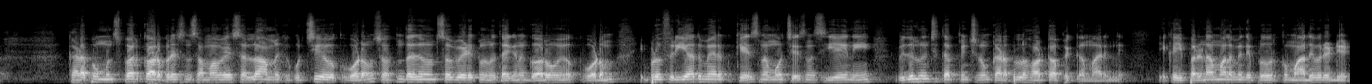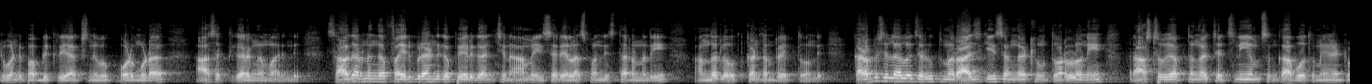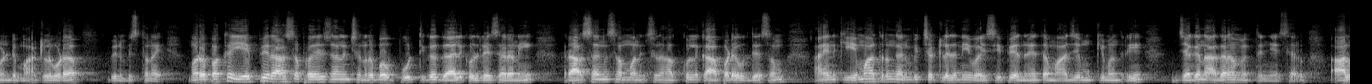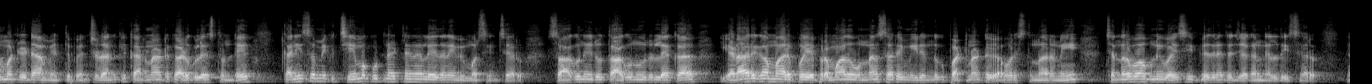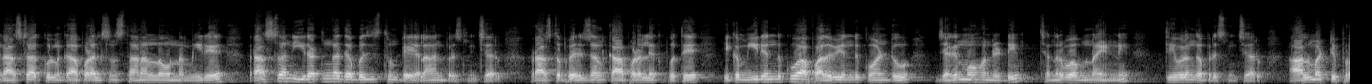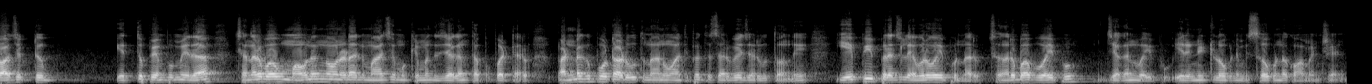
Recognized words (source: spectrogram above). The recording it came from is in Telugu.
కడప మున్సిపల్ కార్పొరేషన్ సమావేశాల్లో ఆమెకు కుర్చీ ఇవ్వకపోవడం స్వతంత్ర దినోత్సవ వేడుకలను తగిన గౌరవం ఇవ్వకపోవడం ఇప్పుడు ఫిర్యాదు మేరకు కేసు నమోదు చేసిన సీఐని విధుల నుంచి తప్పించడం కడపలో హాట్ టాపిక్గా మారింది. ఇక ఈ పరిణామాల మీద ఇప్పటివరకు మాధవిరెడ్డి ఎటువంటి పబ్లిక్ రియాక్షన్ ఇవ్వకపోవడం కూడా ఆసక్తికరంగా మారింది. సాధారణంగా ఫైర్ బ్రాండ్గా పేరుగాంచిన ఆమె ఈసారి ఎలా స్పందిస్తారన్నది అందరిలో ఉత్కంఠను రేపుతోంది. కడప జిల్లాలో జరుగుతున్న రాజకీయ సంఘటనలు త్వరలోనే రాష్ట్ర వ్యాప్తంగా చర్చనీయాంశం కాబోతున్నాయనేటువంటి మాటలు కూడా వినిపిస్తున్నాయి. మరోపక్క ఏపీ రాష్ట్ర ప్రయోజనాలను చంద్రబాబు పూర్తిగా గాలికి వదిలేశారని రాష్ట్రానికి సంబంధించిన హక్కుల్ని కాపాడే ఉద్దేశం ఆయనకి ఏమాత్రం కనిపించట్లేదని వైసీపీ అధినేత మాజీ ముఖ్యమంత్రి జగన్ ఆగ్రహం వ్యక్తం చేశారు. ఆల్మట్టి డ్యాం ఎత్తు పెంచడానికి కర్ణాటక అడుగులేస్తుంటే కనీసం మీకు చీమ కుట్టినట్లయినా లేదని విమర్శించారు. సాగునీరు తాగునీరు లేక ఎడారిగా మారిపోయే ప్రమాదం ఉన్నా సరే మీరెందుకు పట్టనట్టు వ్యవహరిస్తున్నారని చంద్రబాబుని వైసీపీ అధినేత జగన్ నిలదీశారు. రాష్ట్ర హక్కులను కాపాడాల్సిన స్థానంలో ఉన్న మీరే రాష్ట్రాన్ని ఈ రకంగా దెబ్బతీస్తుంటే ఎలా అని ప్రశ్నించారు. రాష్ట్ర ప్రయోజనాలు లేకపోతే ఇక మీరెందుకు ఆ పదవి ఎందుకు అంటూ జగన్మోహన్ రెడ్డి చంద్రబాబు నాయుడిని తీవ్రంగా ప్రశ్నించారు. ఆల్మట్టి ప్రాజెక్టు ఎత్తు పెంపు మీద చంద్రబాబు మౌనంగా ఉండడాన్ని మాజీ ముఖ్యమంత్రి జగన్ తప్పుపట్టారు. పండగ పూట అడుగుతున్నాను అతిపెద్ద సర్వే జరుగుతోంది. ఏపీ ప్రజలు ఎవరి వైపు ఉన్నారు? చంద్రబాబు వైపు జగన్ వైపు? ఈ రెండింటిలో ఒకటి మిస్ అవ్వకుండా కామెంట్ చేయండి.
